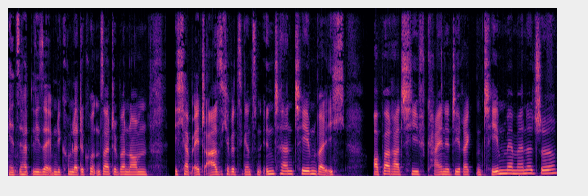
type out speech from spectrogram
Jetzt hat Lisa eben die komplette Kundenseite übernommen. Ich habe HR, also ich habe jetzt die ganzen internen Themen, weil ich operativ keine direkten Themen mehr manage.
